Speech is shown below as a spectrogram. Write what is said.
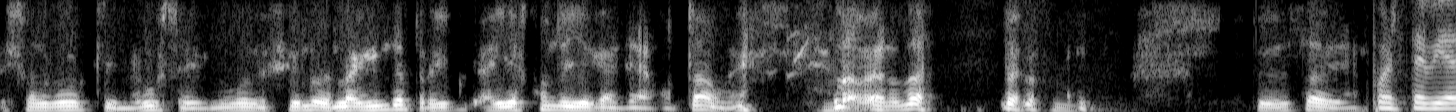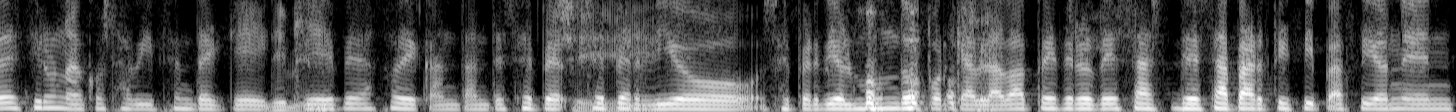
es algo que me gusta y luego decirlo es la guinda, pero ahí es cuando llega ya agotado, ¿eh? La verdad. Pero, pues te voy a decir una cosa, Vicente, que qué pedazo de cantante se, se, perdió se perdió el mundo porque hablaba Pedro de esas de esa participación en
